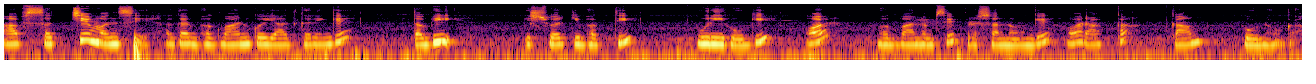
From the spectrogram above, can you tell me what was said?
आप सच्चे मन से अगर भगवान को याद करेंगे, तभी ईश्वर की भक्ति पूरी होगी और भगवान हमसे प्रसन्न होंगे और आपका काम पूर्ण होगा।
